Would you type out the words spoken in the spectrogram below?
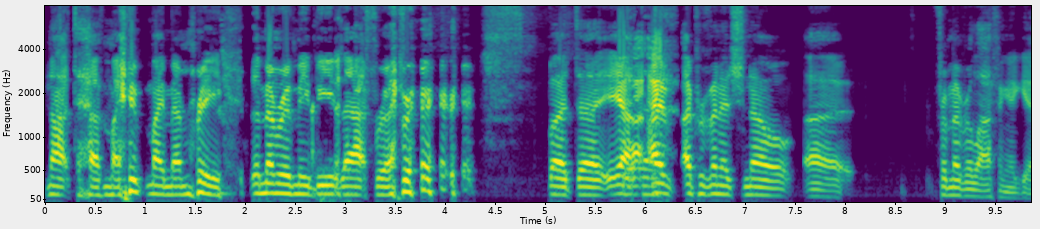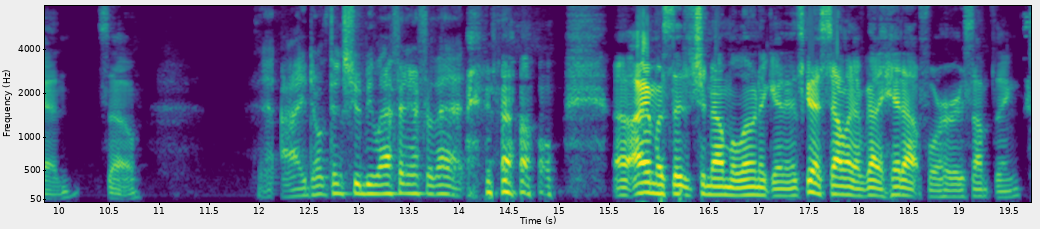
not to have my my memory, the memory of me, be that forever. but uh, yeah, Yeah. I've I prevented Chanel. Uh, from ever laughing again. So I don't think she would be laughing after that. no, uh, I almost said Chanel Malone again, and it's gonna sound like I've got a hit out for her or something.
